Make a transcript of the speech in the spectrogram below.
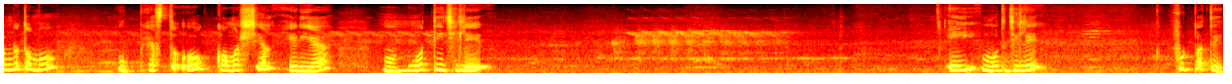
অন্যতম ব্যস্ত ও কমার্শিয়াল এরিয়া মতিঝিলের এই মতিঝিলে ফুটপাতে।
